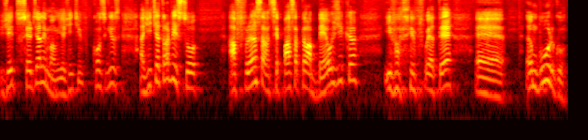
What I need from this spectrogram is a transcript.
jeito ser de alemão. E a gente conseguiu, a gente atravessou a França, você passa pela Bélgica e você foi até é, Hamburgo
